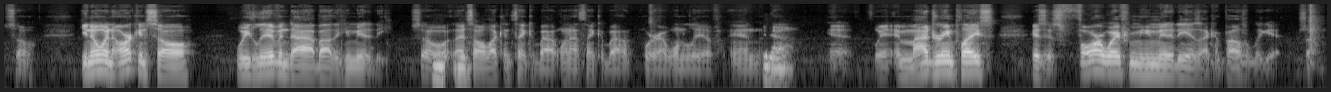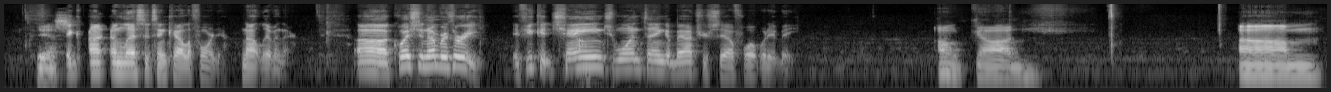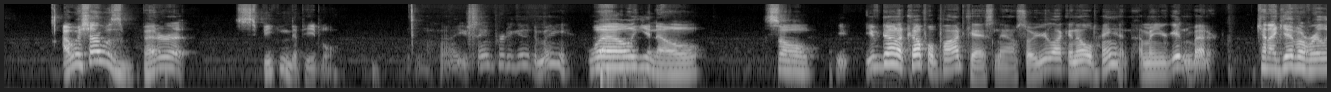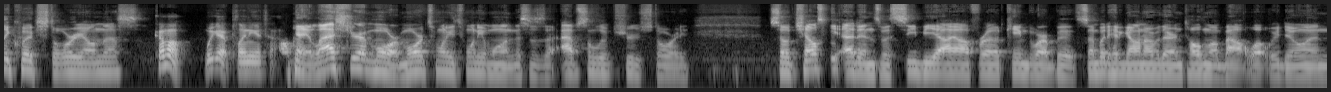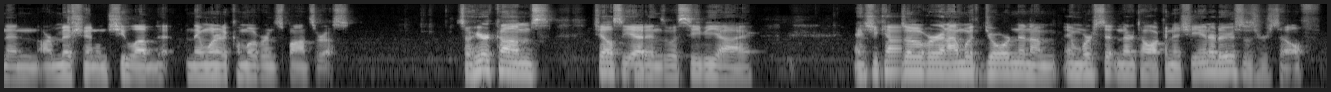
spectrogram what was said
So you know in Arkansas, we live and die by the humidity. So Mhm. that's all I can think about when I think about where I want to live. And yeah. yeah, and my dream place is as far away from humidity as I can possibly get. So Yes. It- uh, unless it's in California, not living there. Uh, question number three: If you could change one thing about yourself, what would it be? Oh God. Um, I wish I was better at speaking to people. Uh, you seem pretty good to me. Well, you know, so You, you've done a couple podcasts now, so you're like an old hand. I mean, you're getting better. can I give a really quick story on this? Come on, we got plenty of time. Okay, last year at More, More 2021. This is an absolute true story. So Chelsea Edens with CBI Off Road came to our booth. Somebody had gone over there and told them about what we're doing and our mission, and she loved it, and they wanted to come over and sponsor us. So here comes Chelsea Edens with CBI, and she comes over, and I'm with Jordan, and I'm and we're sitting there talking, and she introduces herself,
